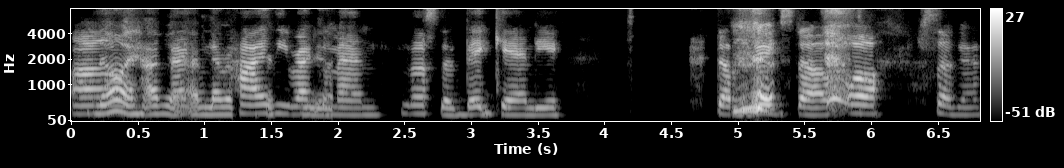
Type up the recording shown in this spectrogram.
No, I Um, haven't. I I've never- highly recommend. That's the big candy, the big stuff. Oh, so good.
